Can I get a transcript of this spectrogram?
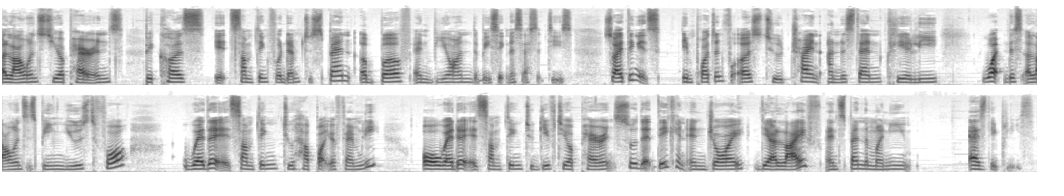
allowance to your parents because it's something for them to spend above and beyond the basic necessities? So I think it's important for us to try and understand clearly what this allowance is being used for, whether it's something to help out your family or whether it's something to give to your parents so that they can enjoy their life and spend the money as they please.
